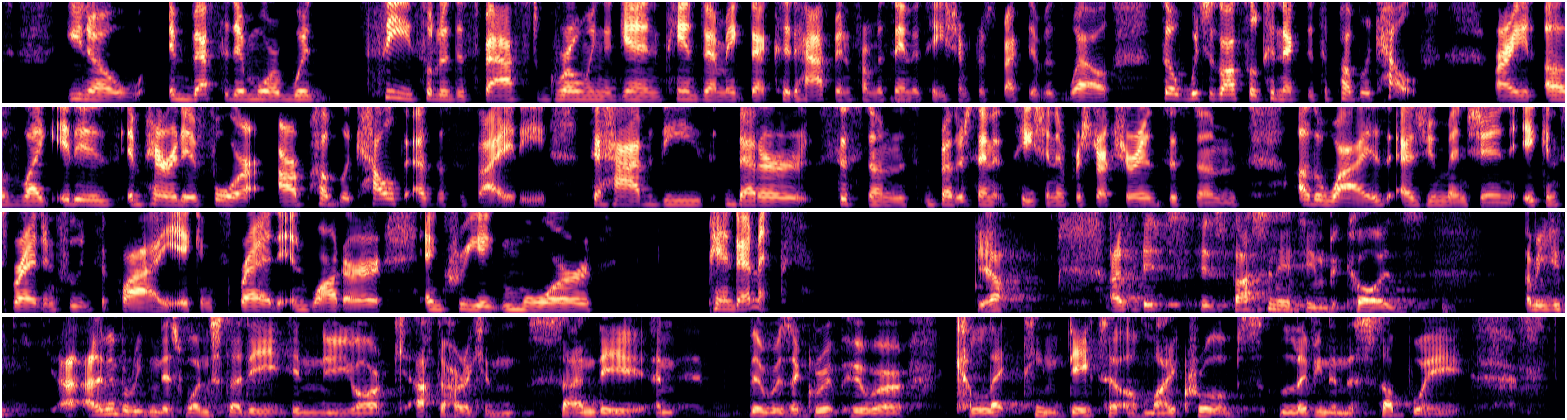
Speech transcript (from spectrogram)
you know invested in more would see sort of this fast growing again pandemic that could happen from a sanitation perspective as well. So which is also connected to public health right? Of like it is imperative for our public health as a society to have these better systems better sanitation infrastructure and systems. Otherwise as you mentioned it can spread in food supply it can spread in water and create more pandemics yeah and it's it's fascinating because, I mean, you. I remember reading this one study in New York after Hurricane Sandy, and there was a group who were collecting data of microbes living in the subway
